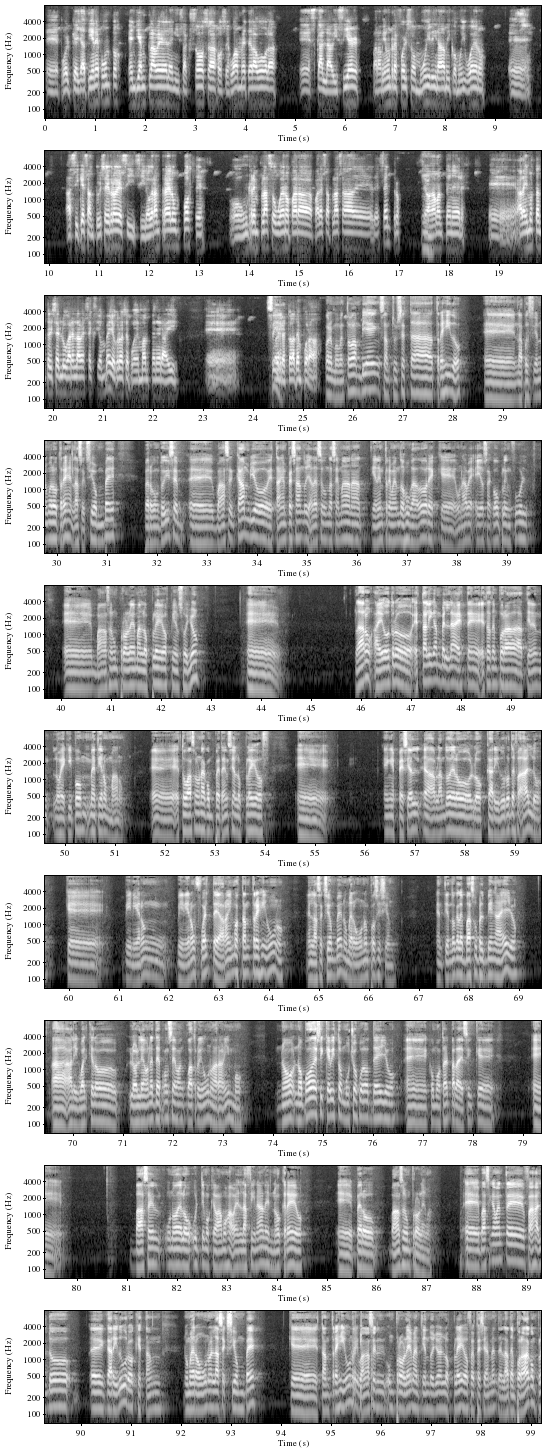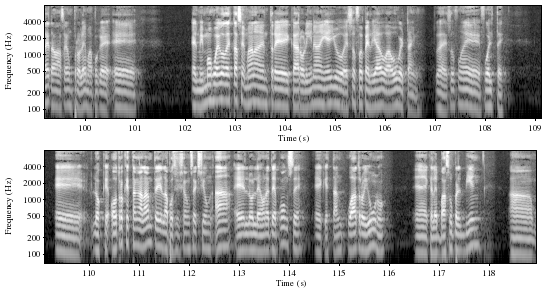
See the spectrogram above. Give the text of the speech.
Eh, porque ya tiene puntos en Jean Clavel, en Isaac Sosa, José Juan mete la bola, eh, Visier, para mí es un refuerzo muy dinámico, muy bueno. Eh, así que Santurce yo creo que si, si logran traer un poste o un reemplazo bueno para, esa plaza de, centro, se van a mantener. Eh, ahora mismo está en tercer lugar en la sección B, yo creo que se pueden mantener ahí eh, por el resto de la temporada. Por el momento van bien, Santurce está 3 y 2 eh, en la posición número 3 en la sección B. Pero como tú dices, eh, van a hacer cambios, están empezando ya la segunda semana, tienen tremendos jugadores que una vez ellos se acoplen full, eh, van a ser un problema en los playoffs, pienso yo. Eh, claro, hay otro, esta liga en verdad, este, esta temporada tienen, los equipos metieron mano. esto va a ser una competencia en los playoffs. En especial hablando de los cariduros de Fajardo, que vinieron, vinieron fuertes. Ahora mismo están 3 y 1 en la sección B, número 1 en posición. Entiendo que les va súper bien a ellos. al igual que los, Leones de Ponce van 4 y 1 ahora mismo. No, no puedo decir que he visto muchos juegos de ellos eh, como tal para decir que eh, va a ser uno de los últimos que vamos a ver en las finales. No creo, eh, pero van a ser un problema. básicamente Fajardo eh, que están número uno en la sección B, que están 3 y 1 y van a ser un problema, entiendo yo, en los playoffs, especialmente. En la temporada completa van a ser un problema porque eh, el mismo juego de esta semana entre Carolina y ellos, eso fue peleado a overtime. Entonces, eso fue fuerte. Eh, los que otros que están adelante en la posición sección A es los Leones de Ponce, eh, que están 4 y 1, que les va súper bien. Ah,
